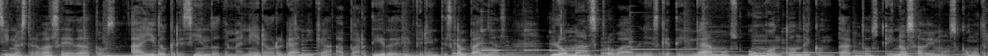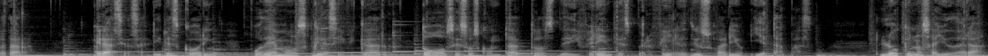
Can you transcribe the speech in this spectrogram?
Si nuestra base de datos ha ido creciendo de manera orgánica a partir de diferentes campañas, lo más probable es que tengamos un montón de contactos que no sabemos cómo tratar. Gracias al lead scoring podemos clasificar todos esos contactos de diferentes perfiles de usuario y etapas, lo que nos ayudará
